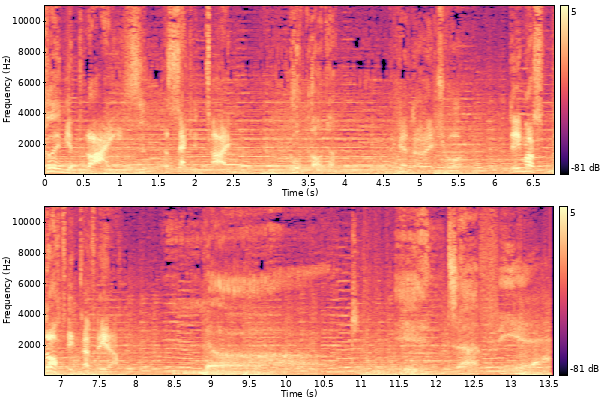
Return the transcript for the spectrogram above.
claim your prize a second time. Go, Powder. Get the red shore. They must not interfere. Not interfere.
